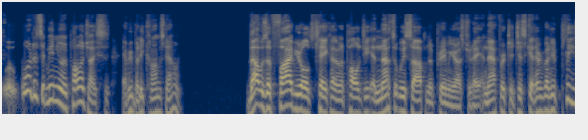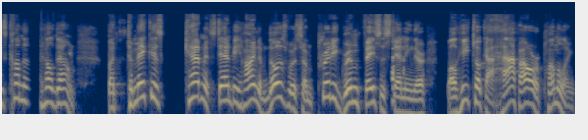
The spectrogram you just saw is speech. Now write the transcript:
what does it mean you apologize? Everybody calms down. That was a five year old's take on an apology. And that's what we saw from the premier yesterday an effort to just get everybody, please calm the hell down. But to make his cabinet stand behind him, those were some pretty grim faces standing there while he took a half hour pummeling.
